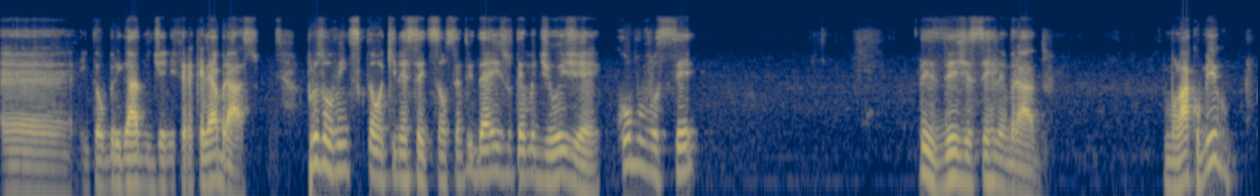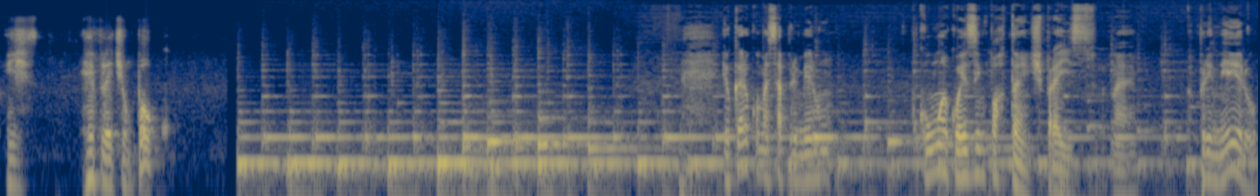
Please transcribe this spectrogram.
É, então, obrigado, Jennifer, aquele abraço. Para os ouvintes que estão aqui nessa edição 110, o tema de hoje é como você deseja ser lembrado. Vamos lá comigo? A gente refletir um pouco? Eu quero começar primeiro com uma coisa importante para isso, né? Primeiro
